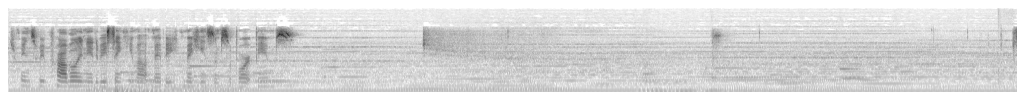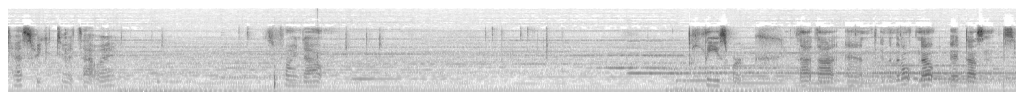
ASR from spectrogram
which means we probably need to be thinking about maybe making some support beams. Guess we could do it that way. Let's find out. Please work. That, that, and in the middle? No, it doesn't. Needs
